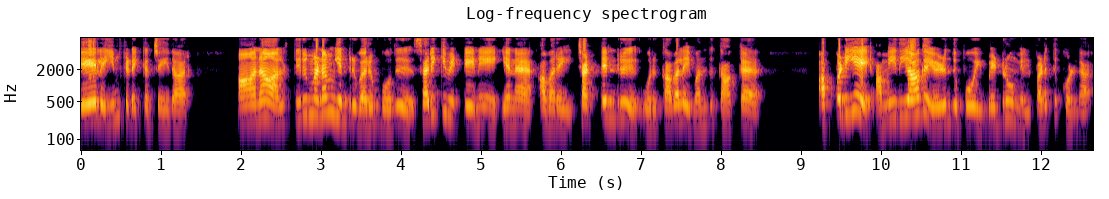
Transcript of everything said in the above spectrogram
வேலையும் கிடைக்கச் செய்தார். ஆனால் திருமணம் என்று வரும்போது சறுக்கிவிட்டேனே என அவரை சட்டென்று ஒரு கவலை வந்து தாக்க அப்படியே அமைதியாக எழுந்து போய் பெட்ரூமில் படுத்துக்கொண்டார்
